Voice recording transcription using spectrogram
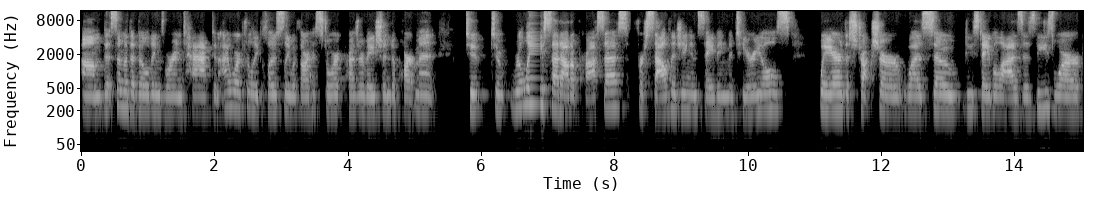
um, that some of the buildings were intact. And I worked really closely with our historic preservation department to, to really set out a process for salvaging and saving materials where the structure was so destabilized as these were,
